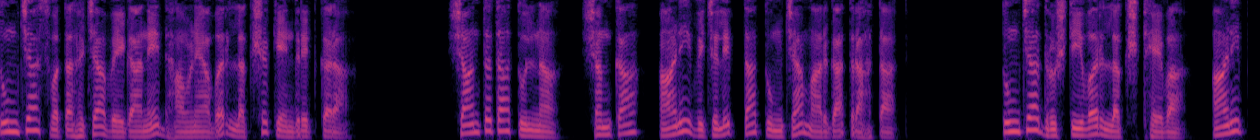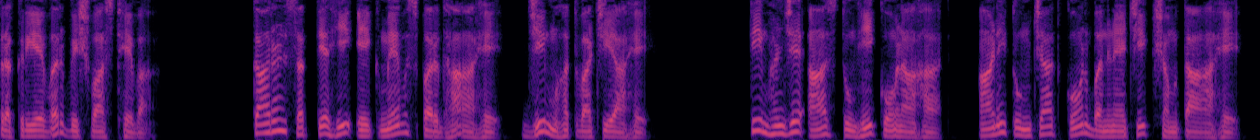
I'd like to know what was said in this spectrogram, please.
तुमच्या स्वतःच्या वेगाने धावण्यावर लक्ष केंद्रित करा. शांतता तुलना शंका आणि विचलितता तुमच्या मार्गात राहतात. तुमच्या दृष्टीवर लक्ष ठेवा आणि प्रक्रियेवर विश्वास ठेवा. कारण सत्य ही एकमेव स्पर्धा आहे जी महत्वाची आहे. ती म्हणजे आज तुम्ही कोण आहात आणि तुमच्यात कोण बनण्याची क्षमता आहे.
